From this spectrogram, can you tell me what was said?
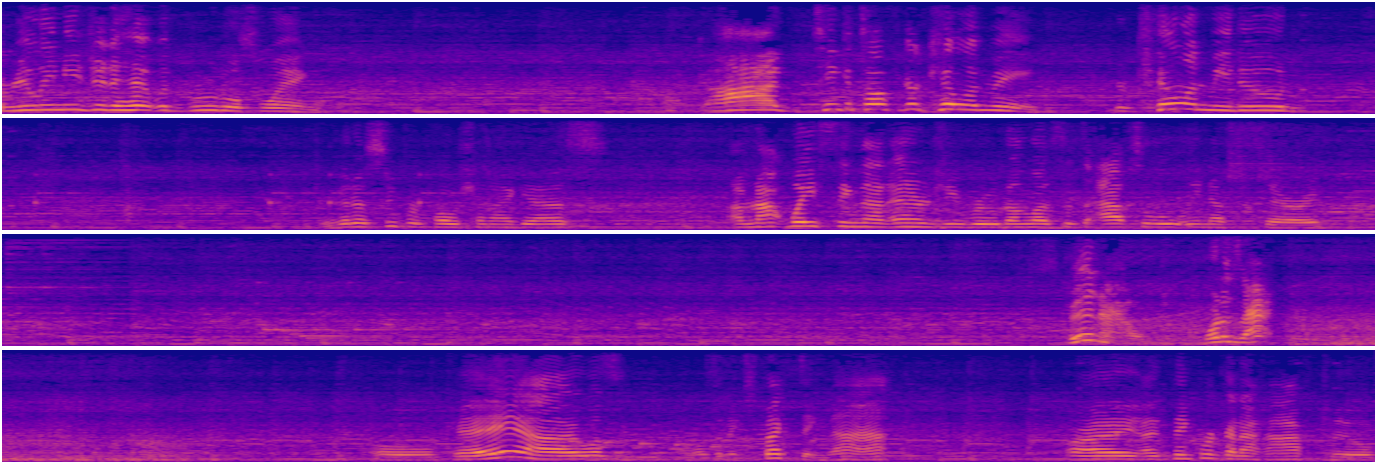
Really need you to hit with Brutal Swing. God, Tinkatuff, you're killing me. You're killing me, dude. Give it a super potion, I guess. I'm not wasting that energy root unless it's absolutely necessary. Spin out. What is that? Okay, I wasn't I wasn't expecting that. Alright, I think we're gonna have to.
